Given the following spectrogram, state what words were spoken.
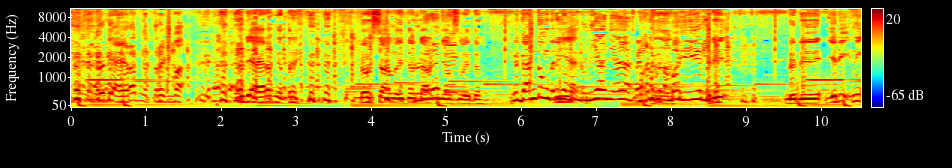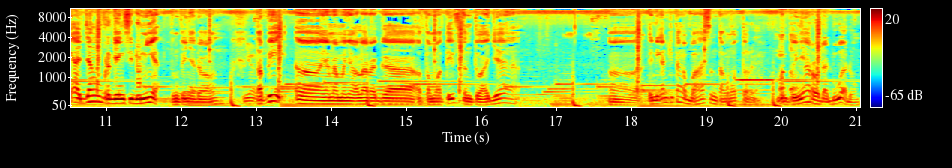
lu di akhirat ngetrek pak lu di akhirat ngetrek dosa lu itu dark jokes lu itu Ngegantung tadi Iya. ngomong dunianya, makanya gue tambahin. jadi du- du- jadi ini ajang bergengsi dunia tentunya dong Yoi. tapi eh, yang namanya olahraga otomotif tentu aja eh, ini kan kita ngebahas tentang motor ya. Tentunya roda dua dong.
